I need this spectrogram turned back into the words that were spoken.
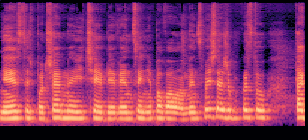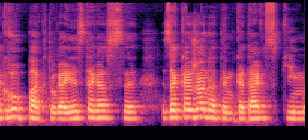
nie jesteś potrzebny i ciebie więcej nie powołam. Więc myślę, że po prostu ta grupa, która jest teraz y, zakażona tym katarskim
